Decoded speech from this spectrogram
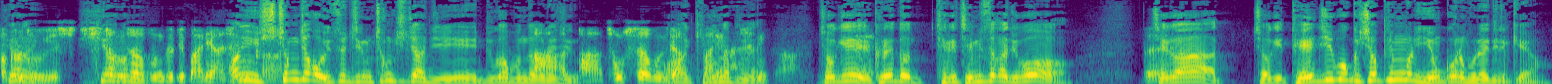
아, 그래도 시청자분들이 많이 아시니까. 아니, 시청자가 어디서 지금 청취자지. 누가 본다고 그래, 아, 지금. 아, 청취자분들이 아, 기분 나쁘네. 저기, 그래도 되게 재밌어가지고, 네. 제가 저기 돼지고기 쇼핑몰 이용권을 보내드릴게요.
